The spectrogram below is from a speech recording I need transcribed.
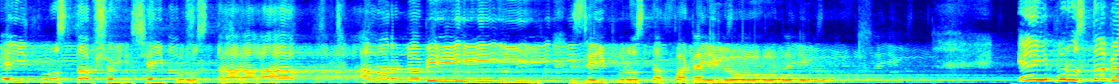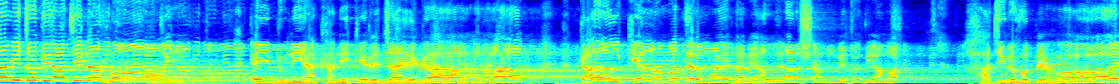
এই প্রস্তাব সেই- সেই প্রস্তাব আমার নবী যেই প্রস্তাব পাঠাইলো। এই প্রস্তাবে আমি যদি রাজি না হই, এই দুনিয়া খানিকের জায়গা। কাল কেয়ামতের ময়দানে আল্লাহর সামনে যদি আমার হাজির হতে হয়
